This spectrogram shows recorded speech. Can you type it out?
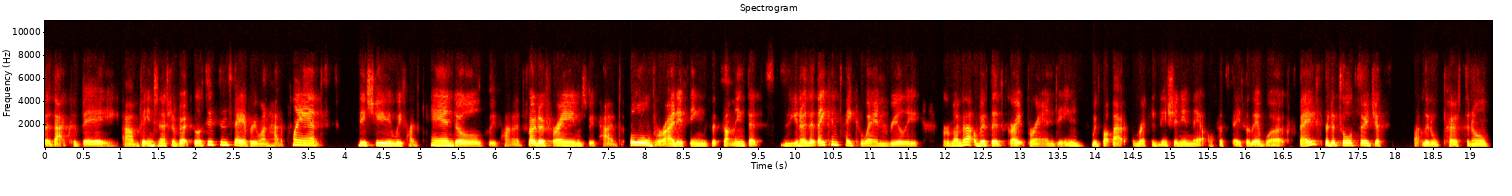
So that could be um, for International Virtual Assistance Day, everyone had a plant this year we've had candles we've had photo frames we've had all variety of things but something that's you know that they can take away and really remember. Obviously it's great branding. We've got that recognition in their office space or their workspace but it's also just that little personal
